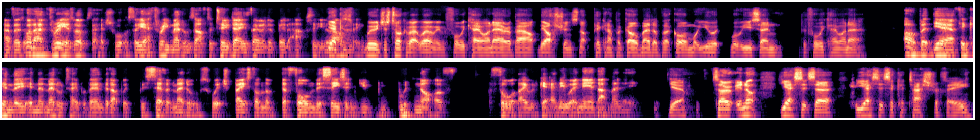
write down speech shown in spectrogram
have those. Well, they had three as well because they had Schwarz. So yeah, three medals after two days. They would have been absolutely Yeah, because we were just talking about, weren't we, before we came on air about the Austrians not picking up a gold medal. But go on, what you what were you saying before we came on air? Oh, but yeah, I think in the in the medal table they ended up with, with seven medals, which based on the, the form this season, you would not have thought they would get anywhere near that many. Yeah. So you know, yes, it's a yes, it's a catastrophe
